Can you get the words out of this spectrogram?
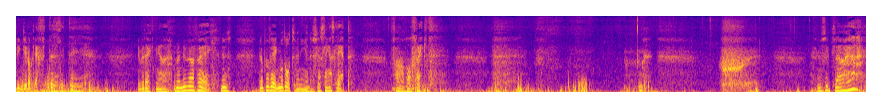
ligger dock efter lite i, i beräkningarna. Men nu är jag på väg. Nu, nu är jag på väg mot återvinningen. Nu ska jag slänga skräp. Fan vad fräckt. Nu cyklar jag här.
